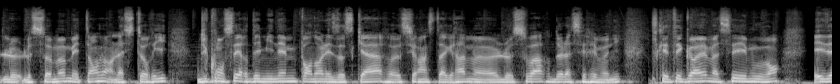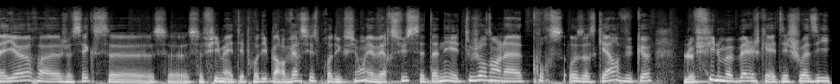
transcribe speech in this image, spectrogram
le, le summum étant la story du concert d'Eminem pendant les Oscars euh, sur Instagram euh, le soir de la cérémonie ce qui était quand même assez émouvant et d'ailleurs, euh, je sais que ce, ce, ce film a été produit par Versus Productions et Versus cette année est toujours dans la course aux Oscars vu que le film belge qui a été choisi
